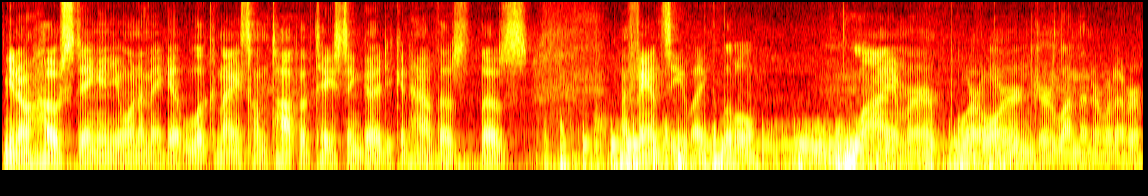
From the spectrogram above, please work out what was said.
you know, hosting and you want to make it look nice on top of tasting good, you can have those those a fancy like little lime or, or orange or lemon or whatever.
